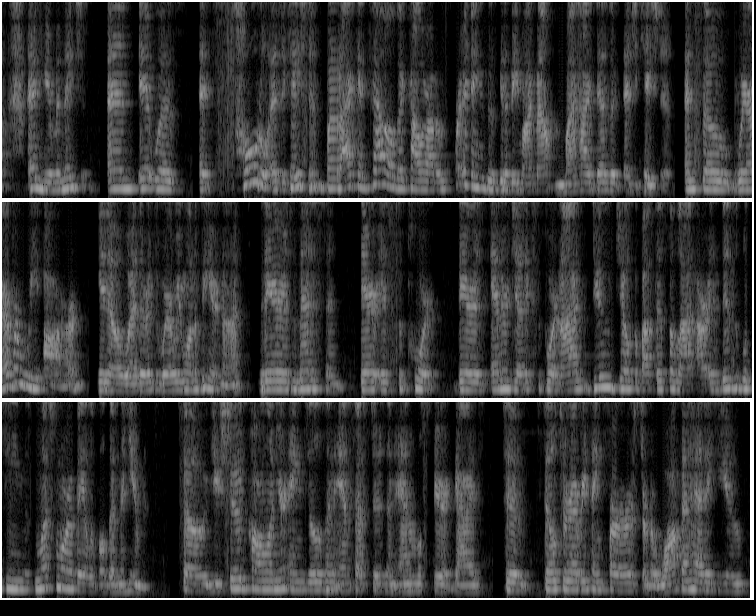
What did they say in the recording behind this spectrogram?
and human nature. And it was a total education. But I can tell that Colorado Springs is going to be my mountain, my high desert education. And so wherever we are, you know, whether it's where we want to be or not, there is medicine, there is support, there is energetic support. And I do joke about this a lot. Our invisible team is much more available than the humans. So you should call on your angels and ancestors and animal spirit guides to filter everything first or to walk ahead of you.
